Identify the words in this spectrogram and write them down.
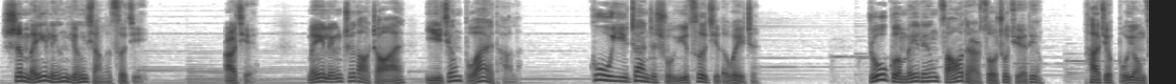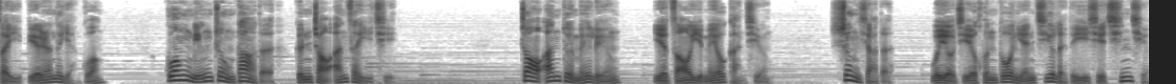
是梅玲影响了自己，而且梅玲知道赵安已经不爱她了，故意占着属于自己的位置。如果梅玲早点做出决定，他就不用在意别人的眼光，光明正大的跟赵安在一起。赵安对梅玲也早已没有感情，剩下的唯有结婚多年积累的一些亲情。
